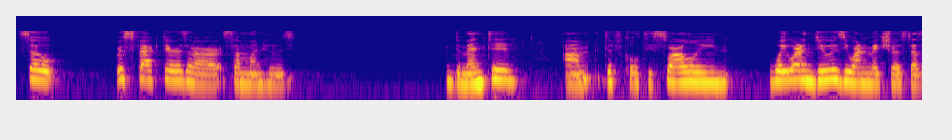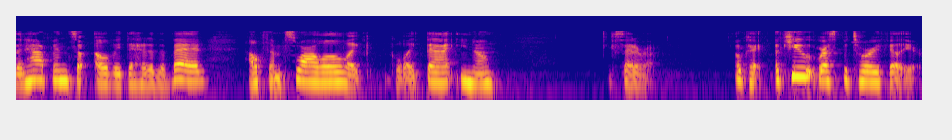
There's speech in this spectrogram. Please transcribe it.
So risk factors are someone who's demented, um, difficulty swallowing. What you want to do is you want to make sure this doesn't happen. So elevate the head of the bed, help them swallow, like go like that, you know, etc. Okay, acute respiratory failure.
